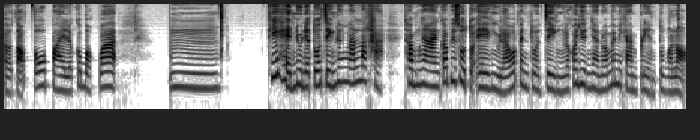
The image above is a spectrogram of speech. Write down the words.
ออตอบโต้ไป แล้วก็บอกว่าอืมที่เห็นอยู่ในตัวจริงทั้งนั้นล่ะค่ะทำงานก็พิสูจน์ตัวเองอยู่แล้วว่าเป็นตัวจริง แล้วก็ยืนยันว่าไม่มีการเปลี่ยนตัวหรอก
